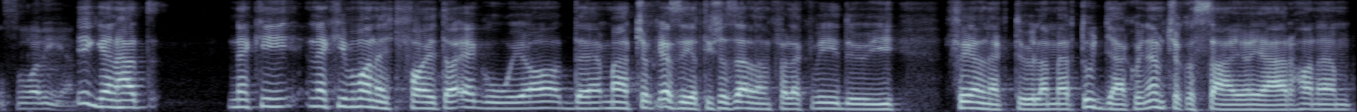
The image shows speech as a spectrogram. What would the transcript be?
Szóval igen. Igen, hát neki, neki van egyfajta egója, de már csak ezért is az ellenfelek védői félnek tőle, mert tudják, hogy nem csak a szája jár, hanem,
